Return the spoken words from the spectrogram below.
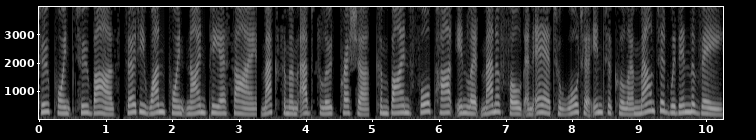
2.2 bars 31.9 psi maximum absolute pressure, combined four-part inlet manifold and air-to-water intercooler mounted within the V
